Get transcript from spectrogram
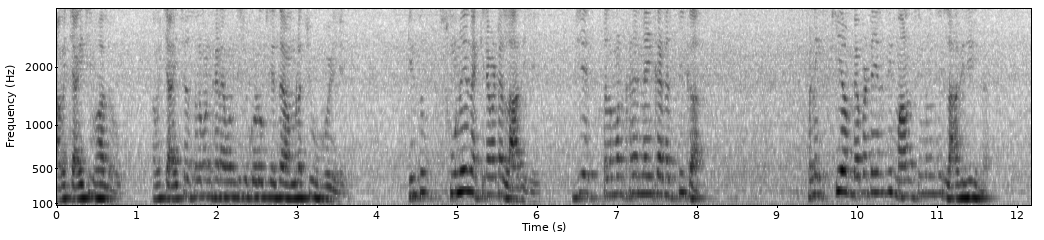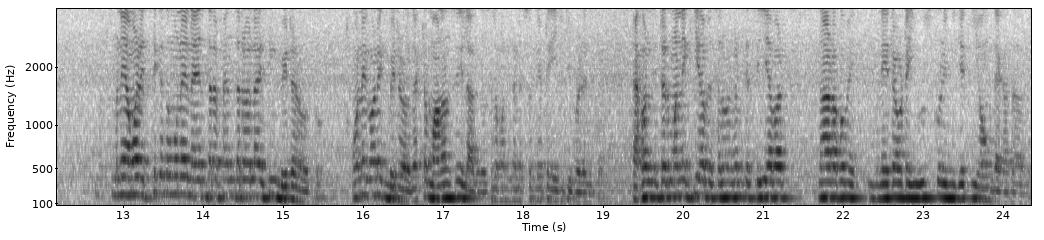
আমি চাইছি ভালো হোক। আমি চাইছি সালমান খান এমন কিছু করুক যাতে আমরা চুপ হয়ে যাই। কিন্তু শুনে না কীরকম একটা লাগছে যে সালমান খানের নায়িকা রশ্মিকা মানে কীরকম ব্যাপারটা জানছি মানুষকে মানুষই লাগছেই না। মানে আমার এর থেকে তো মনে হয় নয়নতারা ফ্যানতারা হলে আই থিঙ্ক বেটার হতো। অনেক অনেক বেটার হতো। একটা মানানসই লাগতো সালমান খানের সঙ্গে একটা এজ ডিফারেন্সে এখন এটার মানে কি হবে? সালমান খানকে সেই আবার নানা রকমের মানে এটা ওটা ইউজ করে নিজেকে ইয়ং দেখাতে হবে।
